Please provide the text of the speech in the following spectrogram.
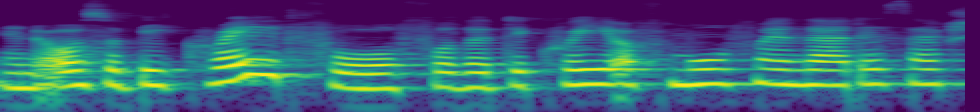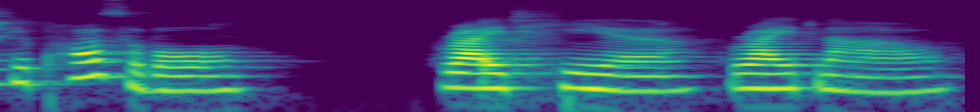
And also be grateful for the degree of movement that is actually possible right here, right now.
